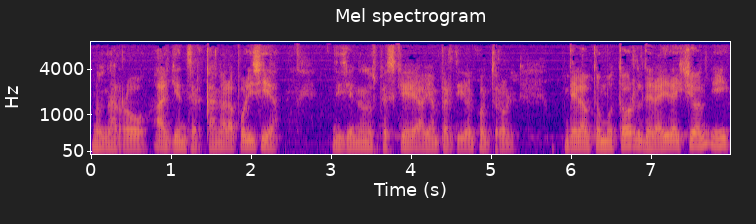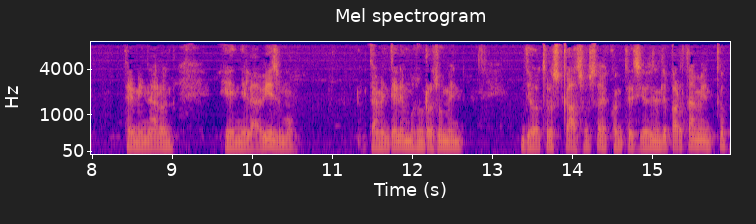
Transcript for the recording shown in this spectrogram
nos narró alguien cercano a la policía, diciéndonos pues que habían perdido el control del automotor, de la dirección y terminaron en el abismo. También tenemos un resumen de otros casos acontecidos en el departamento,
